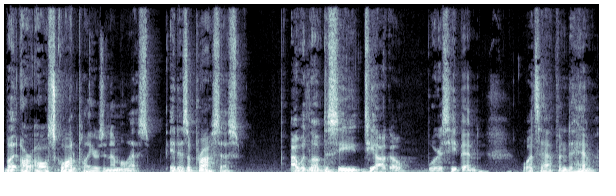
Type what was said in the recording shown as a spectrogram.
but are all squad players in MLS. It is a process. I would love to see Thiago. Where's he been? What's happened to him?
